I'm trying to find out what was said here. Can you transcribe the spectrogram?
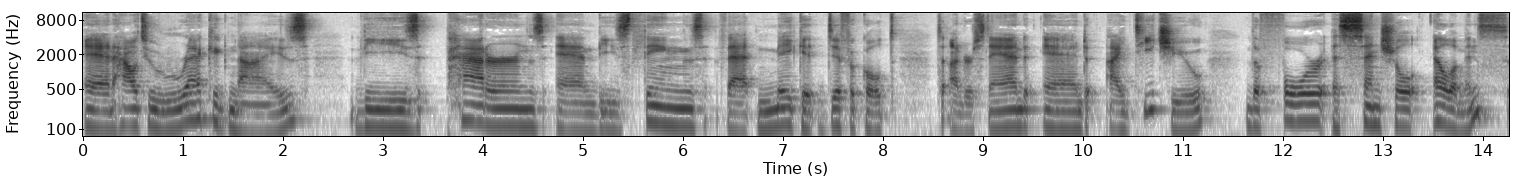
and how to recognize these patterns and these things that make it difficult to understand, and I teach you the four essential elements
